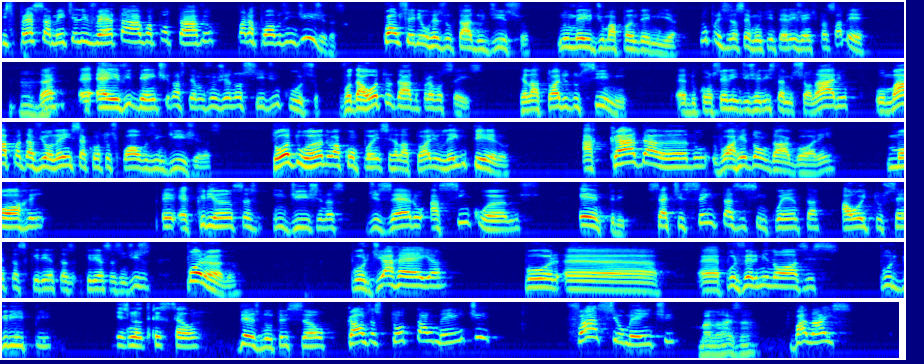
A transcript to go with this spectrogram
Expressamente, ele veta a água potável para povos indígenas. Qual seria o resultado disso no meio de uma pandemia? Não precisa ser muito inteligente para saber. Uhum. Né? É, é, evidente que nós temos um genocídio em curso. Vou dar outro dado para vocês. Relatório do CIMI, é, do Conselho Indigenista Missionário, o mapa da violência contra os povos indígenas. Todo ano eu acompanho esse relatório e leio inteiro. A cada ano, vou arredondar agora, hein? Morrem é, é crianças indígenas de 0 a 5 anos, entre 750 a 800 crianças, crianças indígenas por ano por diarreia, por, é, é, por verminoses, por gripe. Desnutrição. Desnutrição. Causas totalmente, facilmente. Banais, né? Banais.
